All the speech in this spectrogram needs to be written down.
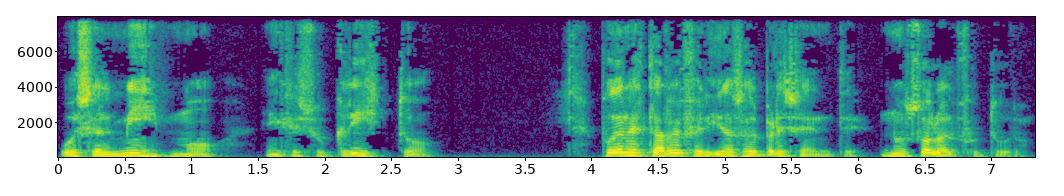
o es el mismo en Jesucristo, pueden estar referidas al presente, no solo al futuro.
